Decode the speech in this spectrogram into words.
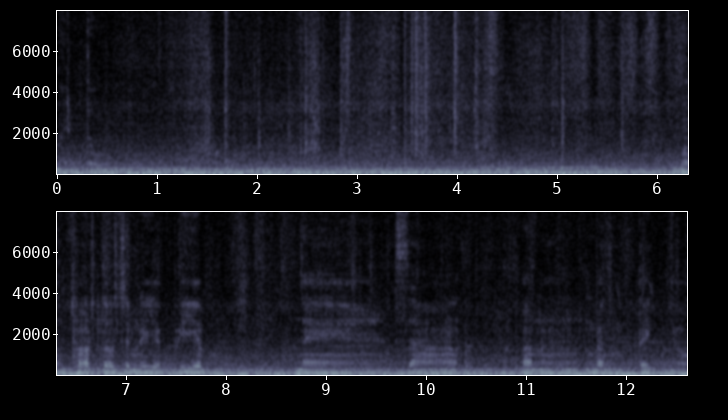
មិនទូ បង ថតទស្សនីយភាពណែសារអននឹងតិចអូ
